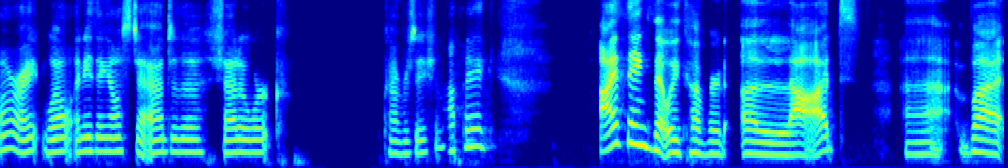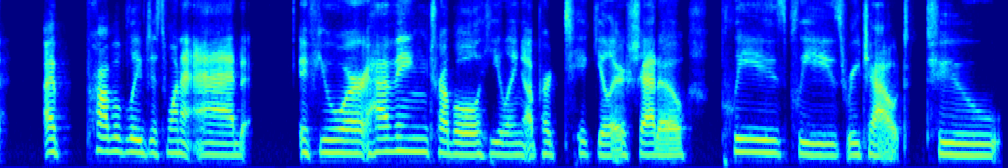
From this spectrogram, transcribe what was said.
all right. Well, anything else to add to the shadow work conversation? topic. I think that we covered a lot, uh, but I probably just want to add if you're having trouble healing a particular shadow, please, please reach out to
